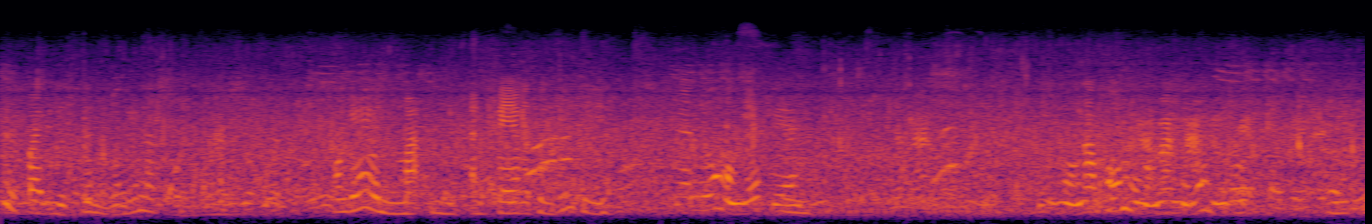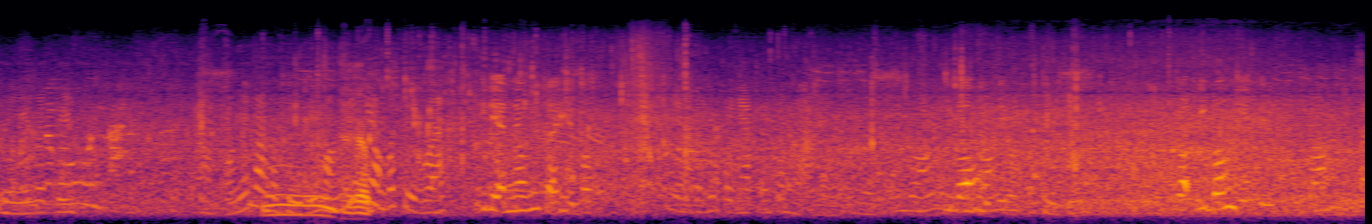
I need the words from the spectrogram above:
คือไปอีกขึ้นตรงนี้นะคนมองแย่มันมาอันแปลก็ถึงที่ทีแม่รู้ของแยกเสียหมองน้ำพองหมองน้ำหมูมีมาทีของนี้มันก็ถึงที่ของที่ยังก็ถึงว่าอีเดียนเนี่ยพี่ใส่เห็นป่ะยัง ไปไปยัดไปข้างหลังน้องอีดองอีก็อีดองนี่สิน้องไป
